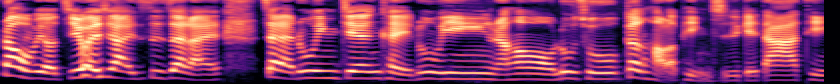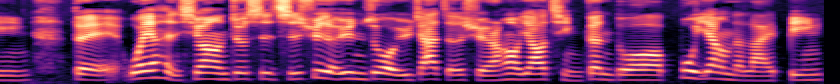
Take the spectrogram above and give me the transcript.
让我们有机会下一次再来，再来录音间可以录音，然后录出更好的品质给大家听。对，我也很希望就是持续的运作瑜伽哲学，然后邀请更多不一样的来宾，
